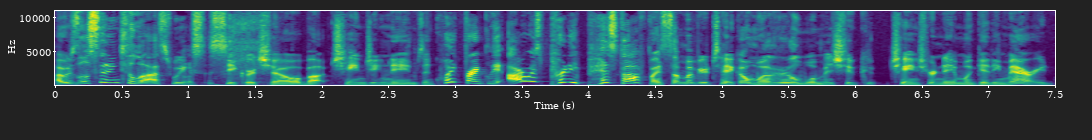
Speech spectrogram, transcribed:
I was listening to last week's secret show about changing names, and quite frankly, I was pretty pissed off by some of your take on whether a woman should change her name when getting married.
